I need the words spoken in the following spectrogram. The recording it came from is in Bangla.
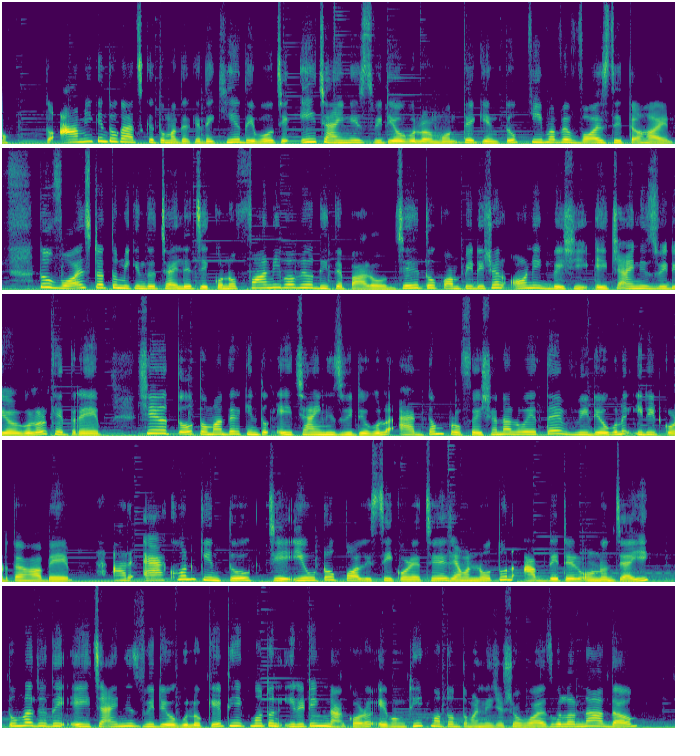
তো আমি কিন্তু আজকে তোমাদেরকে দেখিয়ে দেব যে এই চাইনিজ ভিডিওগুলোর মধ্যে কিন্তু কীভাবে ভয়েস দিতে হয়। তো ভয়েসটা তুমি কিন্তু চাইলে যে কোনো ফানিভাবেও দিতে পারো, যেহেতু কম্পিটিশন অনেক বেশি এই চাইনিজ ভিডিওগুলোর ক্ষেত্রে। সেহেতু তোমাদের কিন্তু এই চাইনিজ ভিডিওগুলো একদম প্রফেশনাল ওয়েতে ভিডিওগুলো এডিট করতে হবে। আর এখন কিন্তু যে ইউটিউব পলিসি করেছে, যেমন নতুন আপডেটের অনুযায়ী তোমরা যদি এই চাইনিজ ভিডিওগুলোকে ঠিক মতন এডিটিং না করো এবং ঠিক মতন তোমার নিজস্ব ভয়েসগুলো না দাও,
